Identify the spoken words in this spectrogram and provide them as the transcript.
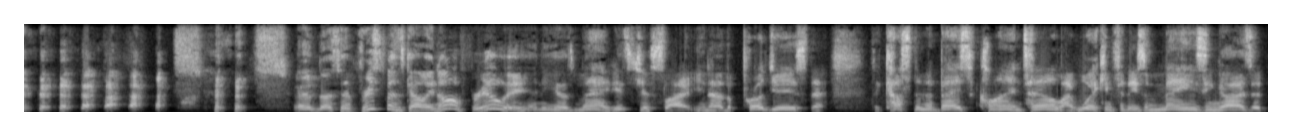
and I said, Brisbane's going off, really? And he goes, mate, it's just like, you know, the produce, the, the customer base, clientele, like working for these amazing guys that,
